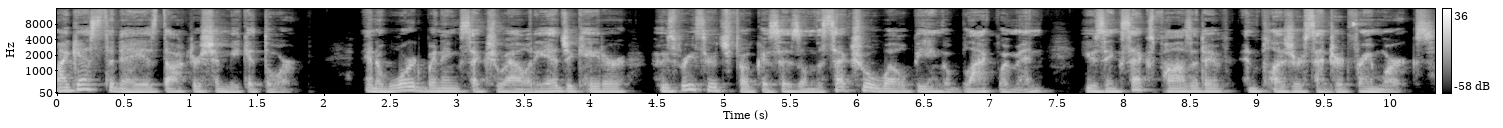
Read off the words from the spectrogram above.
My guest today is Dr. Shemeka Thorpe an award winning sexuality educator whose research focuses on the sexual well being of Black women using sex positive and pleasure centered frameworks.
